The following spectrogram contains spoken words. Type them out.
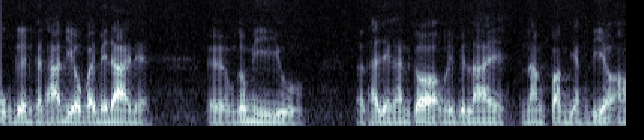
6เดือนคาถาเดียวไปไม่ได้เนี่ยเออมันก็มีอยู่ ถ้าอย่างนั้นก็ไม่เป็นไรนั่งฟังอย่างเดียวเอา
